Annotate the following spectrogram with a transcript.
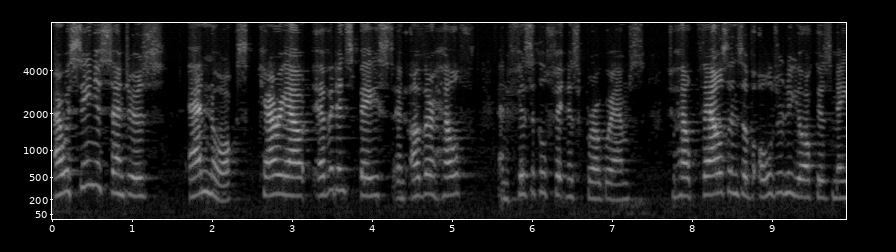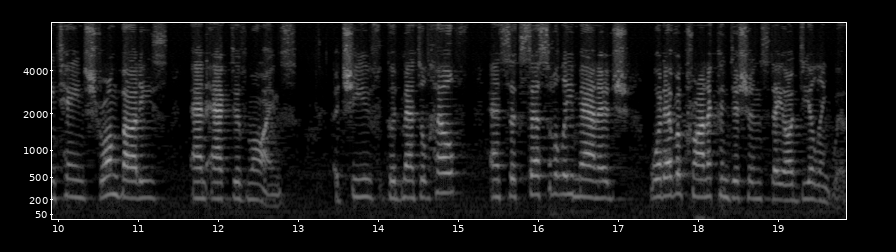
Our senior centers and NORCs carry out evidence-based and other health and physical fitness programs to help thousands of older New Yorkers maintain strong bodies and active minds, achieve good mental health, and successfully manage whatever chronic conditions they are dealing with.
